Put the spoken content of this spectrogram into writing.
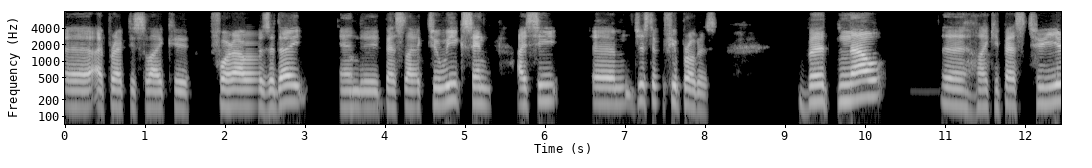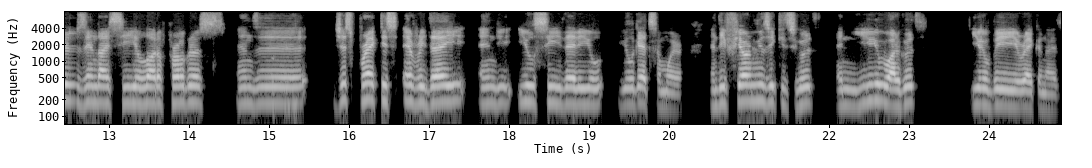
uh, I practiced like uh, four hours a day, and it passed like two weeks, and I see um, just a few progress. But now, uh, like it passed two years, and I see a lot of progress, and uh, just practice every day, and you'll see that you'll you'll get somewhere. And if your music is good and you are good, you'll be recognized.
